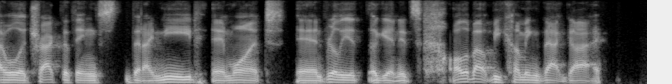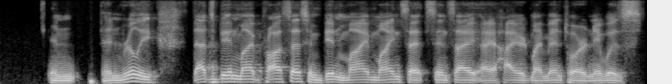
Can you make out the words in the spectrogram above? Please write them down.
i will attract the things that i need and want. And really again it's all about becoming that guy and and really that's been my process and been my mindset since i, I hired my mentor and it was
